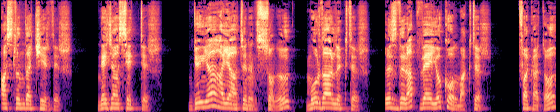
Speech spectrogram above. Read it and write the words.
aslında kirdir necasettir. Dünya hayatının sonu murdarlıktır, ızdırap ve yok olmaktır. Fakat o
